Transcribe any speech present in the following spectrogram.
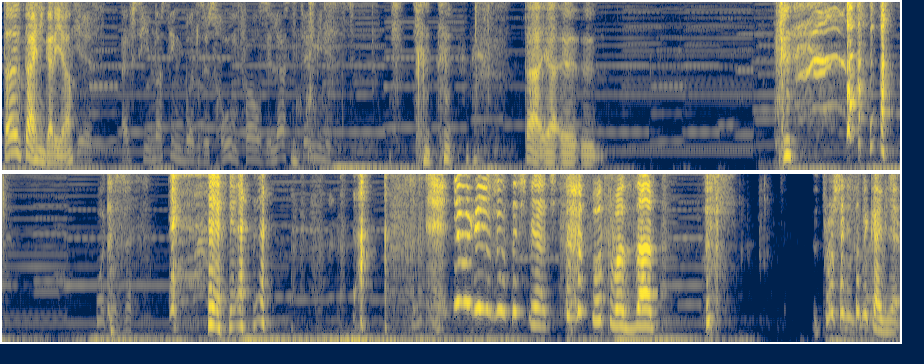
To jest dining area. Yes, I've seen nothing but this room for the last 10 minutes. Tak, ja. Y, y, What was that? Nie mogę się przestać śmiać. What was that? Proszę, nie zamykaj mnie.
